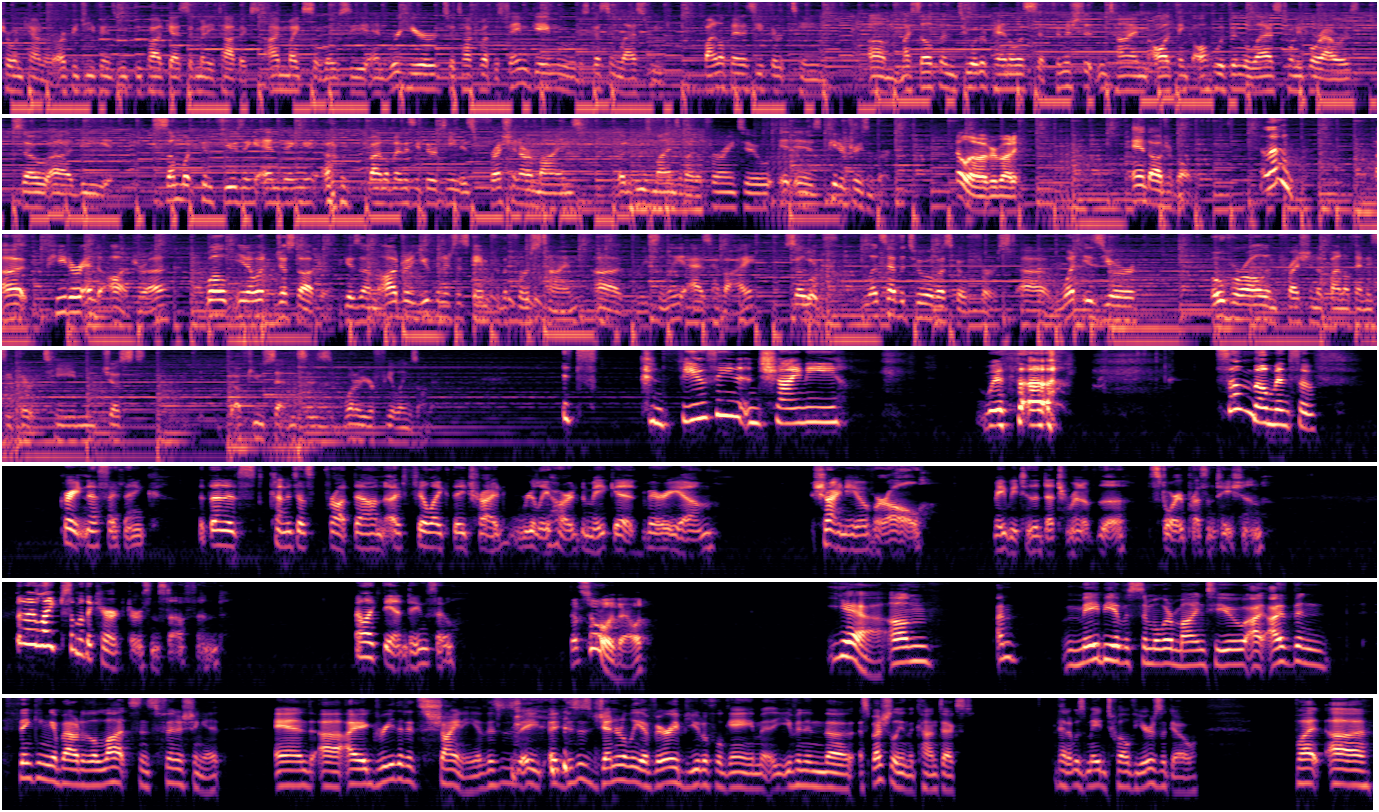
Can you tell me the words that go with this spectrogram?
episode Retro Encounter, RPG Fans Weekly podcast of many topics. I'm Mike Sollosi, and we're here to talk about the same game we were discussing last week, Final Fantasy XIII. Um, myself and two other panelists have finished it in time, all I think all within the last 24 hours. So uh, the somewhat confusing ending of Final Fantasy XIII is fresh in our minds, but whose minds am I referring to? It is Peter Triezenberg. Hello, everybody. And Audra Ball. Hello. Uh, Peter and Audra. Well, you know what? Just Audra, because um, Audra, you finished this game for the first time uh, recently, as have I. So Yes. let's have the two of us go first. Uh, what is your overall impression of Final Fantasy XIII? Just a few sentences. What are your feelings on it? It's confusing and shiny with uh some moments of greatness, I think. But then it's kind of just brought down. I feel like they tried really hard to make it very um shiny overall, maybe to the detriment of the story presentation. But I liked some of the characters and stuff and I liked the ending, so That's totally valid. Yeah, um, I'm maybe of a similar mind to you. I I've been thinking about it a lot since finishing it, and uh, I agree that it's shiny. This is a, a this is generally a very beautiful game, even in the especially in the context that it was made 12 years ago. But uh,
